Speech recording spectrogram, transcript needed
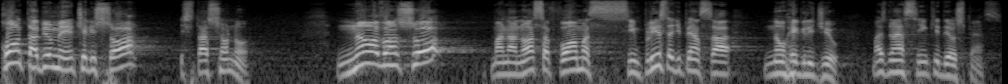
Contabilmente, ele só estacionou. Não avançou, mas na nossa forma simplista de pensar, não regrediu. Mas não é assim que Deus pensa.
